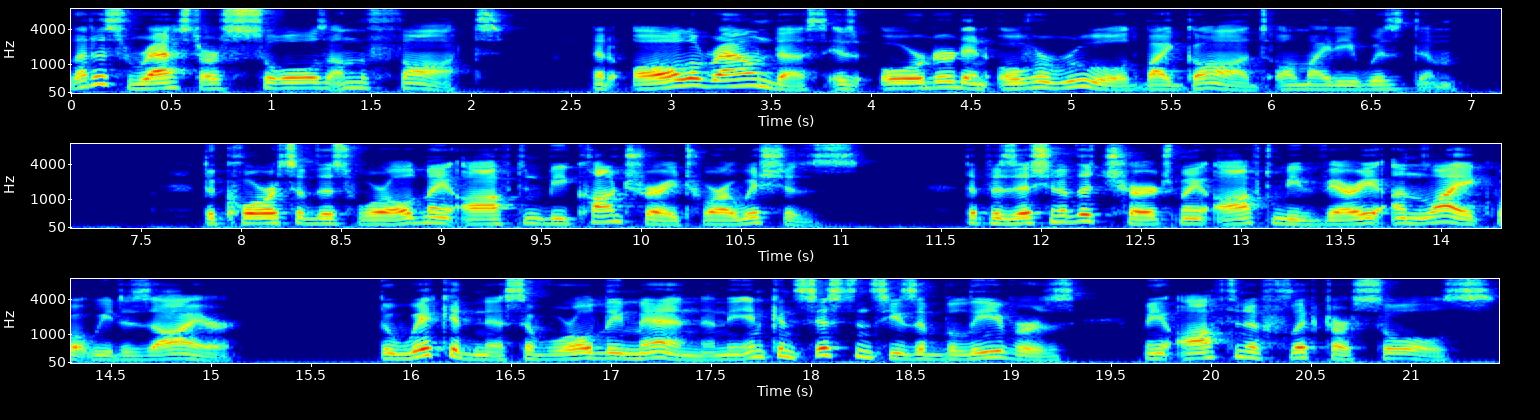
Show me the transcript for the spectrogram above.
Let us rest our souls on the thought that all around us is ordered and overruled by God's almighty wisdom. The course of this world may often be contrary to our wishes. The position of the church may often be very unlike what we desire. The wickedness of worldly men and the inconsistencies of believers may often afflict our souls.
